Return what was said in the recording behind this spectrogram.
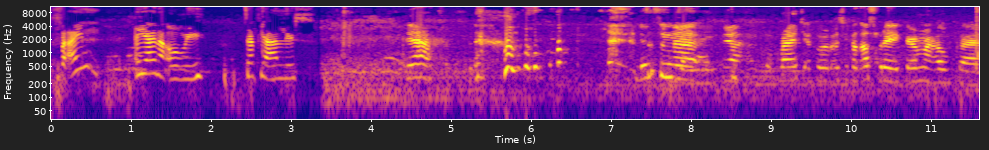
fijn. En jij Naomi? Wat heb je aan Liz? Ja, het is een, mij. ja, een rijtje voor als je gaat afspreken, maar ook, eh,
